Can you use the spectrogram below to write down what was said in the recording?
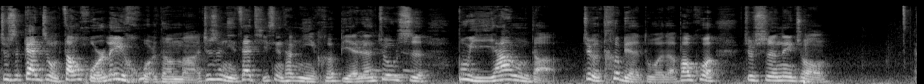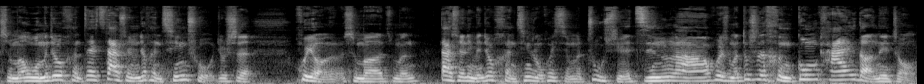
就是干这种脏活累活的嘛？就是你在提醒他，你和别人就是不一样的，就有特别多的，包括就是那种。什么？我们就很在大学里面就很清楚，就是会有什么什么大学里面就很清楚会什么助学金啦，或者什么都是很公开的那种，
